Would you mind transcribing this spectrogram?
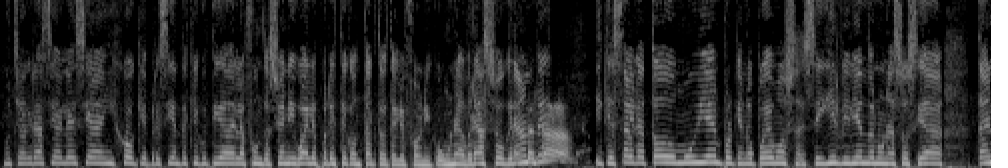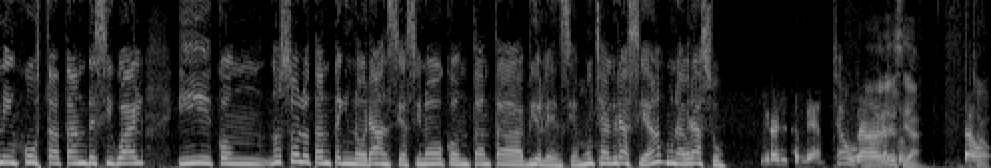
Muchas gracias, Alesia Injoque, presidenta ejecutiva de la Fundación Iguales, por este contacto telefónico. Un abrazo grande y que salga todo muy bien, porque no podemos seguir viviendo en una sociedad tan injusta, tan desigual y con no solo tanta ignorancia, sino con tanta violencia. Muchas gracias, un abrazo. Gracias también. Chao. Alesia. Chao.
